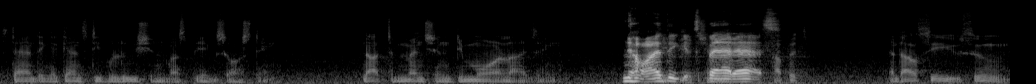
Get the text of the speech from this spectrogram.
Standing against evolution must be exhausting. Not to mention demoralizing. No, I think it's badass. Puppet, and I'll see you soon.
